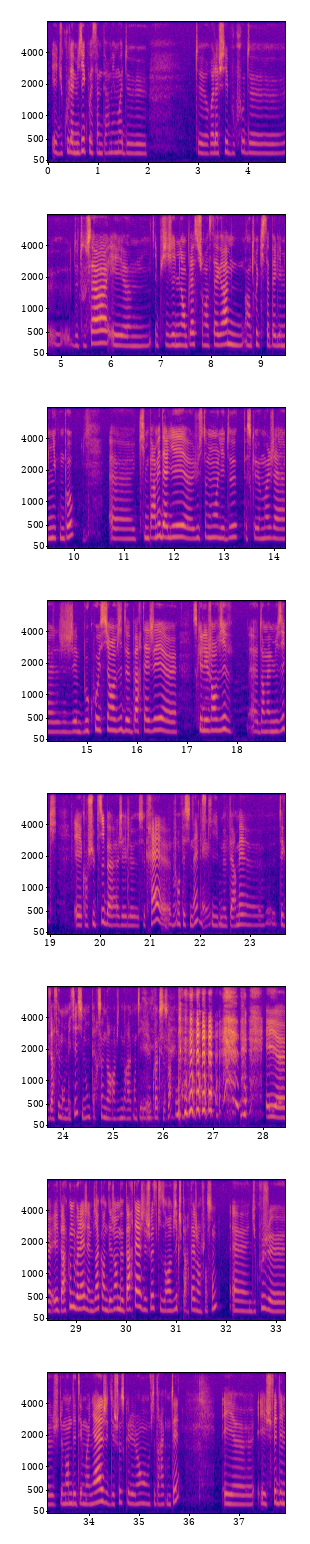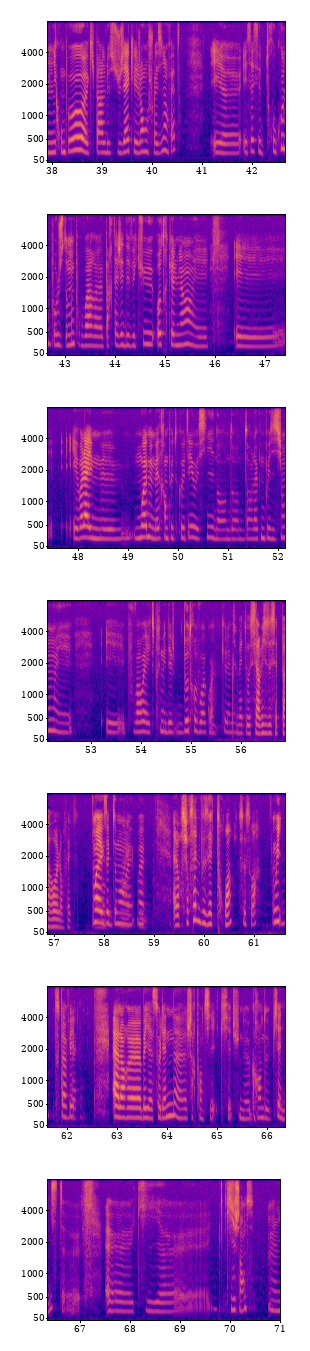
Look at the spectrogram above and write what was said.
et du coup, la musique, ça me permet, moi, de de relâcher beaucoup de, de tout ça. Et, euh, et puis j'ai mis en place sur Instagram un truc qui s'appelle les mini-compos, euh, qui me permet d'allier euh, justement les deux, parce que moi j'ai beaucoup aussi envie de partager ce que les gens vivent dans ma musique. Et quand je suis petit, bah, j'ai le secret euh, mhm. professionnel, ce qui me permet euh, d'exercer mon métier, sinon personne n'aura envie de me raconter quoi que ce soit. et, euh, et, par contre, voilà, j'aime bien quand des gens me partagent des choses qu'ils ont envie que je partage en chanson. du coup, je, je, demande des témoignages et des choses que les gens ont envie de raconter. Et, et je fais des mini-compos qui parlent de sujets que les gens ont choisis, en fait. Et, et ça, c'est trop cool pour justement pouvoir partager des vécus autres que le mien et, et, et voilà, et me, moi, me mettre un peu de côté aussi dans, dans, dans la composition et, et pouvoir ouais, exprimer d'autres voix quoi, que la Se mettre au service de cette parole, en fait. Ouais, exactement. Ouais. ouais, Alors, sur scène, vous êtes trois ce soir? Oui, mmh. tout à fait. Alors, euh, bah, il y a Solène euh, Charpentier, qui est une grande pianiste euh, qui, qui chante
